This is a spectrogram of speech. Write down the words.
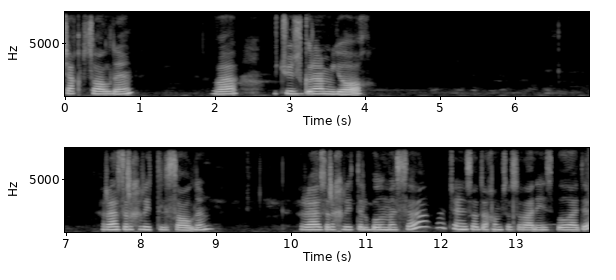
chaqib soldim va 300 gramm yog', razrixritel soldim. Razrixritel bo'lmasa, chayni soda ham solsalaringiz bo'ladi.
